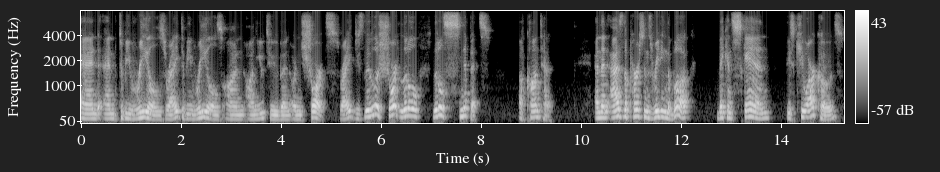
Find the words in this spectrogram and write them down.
and and to be reels right to be reels on on youtube and or in shorts right just little short little little snippets of content. And then as the person's reading the book, they can scan these QR codes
